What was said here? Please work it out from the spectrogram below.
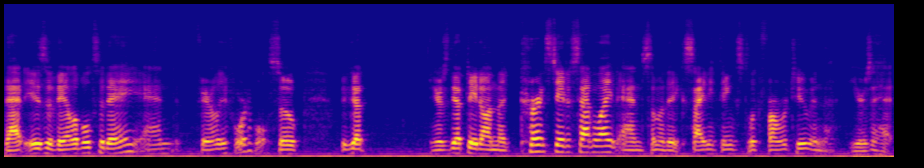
that is available today and fairly affordable. So we've got here's the update on the current state of satellite and some of the exciting things to look forward to in the years ahead.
